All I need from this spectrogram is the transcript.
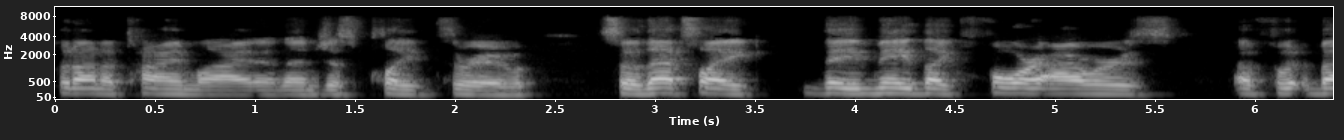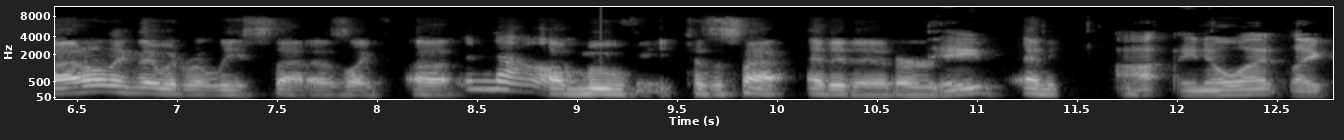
put on a timeline and then just played through. So that's like they made like four hours of foot, but I don't think they would release that as like a, a movie because it's not edited or They, any. Uh, you know what? Like,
